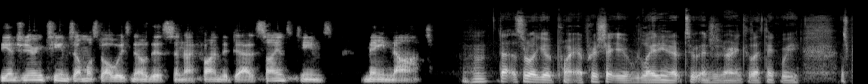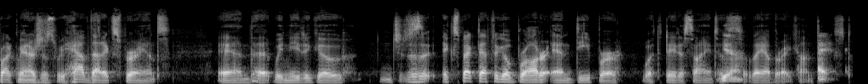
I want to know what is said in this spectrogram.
The engineering teams almost always know this, and I find the data science teams may not. Mm-hmm. That's a really good point. I appreciate you relating it to engineering because I think we, as product managers, we have that experience, and that we need to go just expect to have to go broader and deeper with data scientists yeah. so they have the right context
